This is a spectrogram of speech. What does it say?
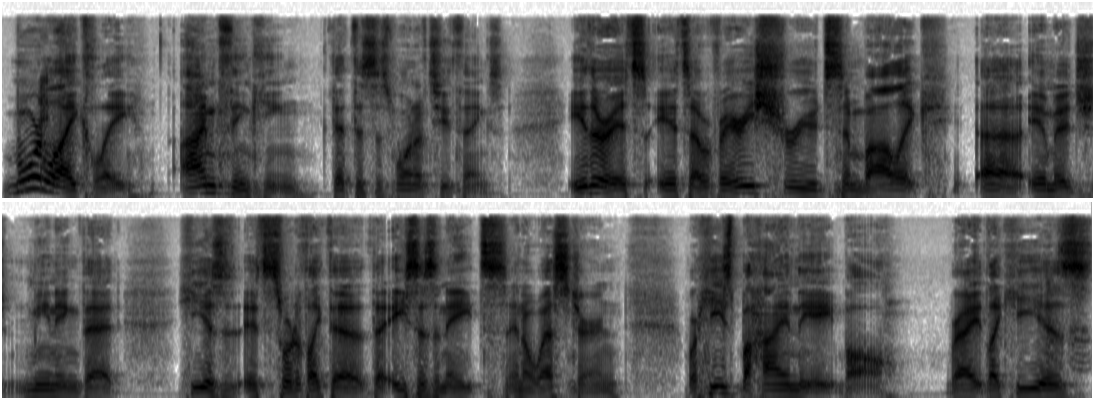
more likely, I'm thinking that this is one of two things. Either it's it's a very shrewd symbolic uh, image, meaning that he is. It's sort of like the the aces and eights in a western, where he's behind the eight ball, right? Like he is.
